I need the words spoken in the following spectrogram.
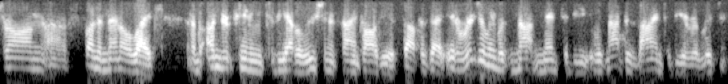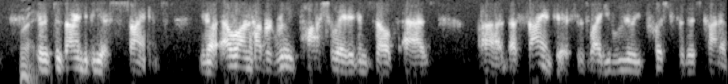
strong, uh, fundamental, like, kind of underpinning to the evolution of Scientology itself is that it originally was not meant to be, it was not designed to be a religion. Right. It was designed to be a science. You know, L. Ron Hubbard really postulated himself as uh, a scientist. It's why he really pushed for this kind of,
